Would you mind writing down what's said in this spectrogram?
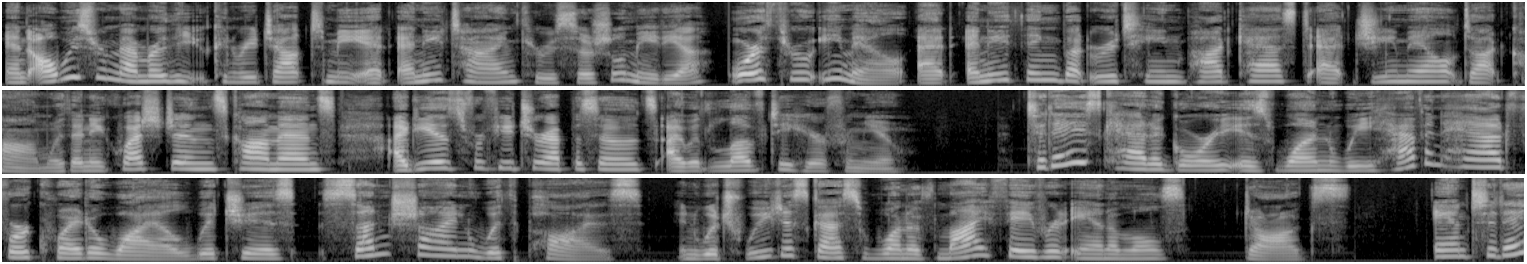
And always remember that you can reach out to me at any time through social media or through email at anythingbutroutinepodcast at gmail.com with any questions, comments, ideas for future episodes. I would love to hear from you. Today's category is one we haven't had for quite a while, which is Sunshine with Paws, in which we discuss one of my favorite animals, dogs. And today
